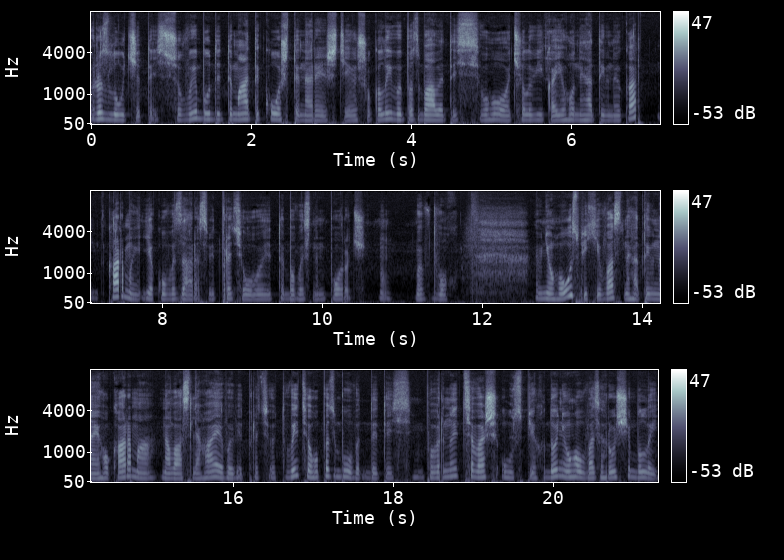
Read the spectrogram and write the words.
розлучитесь, що ви будете мати кошти нарешті, що коли ви позбавитесь свого чоловіка його негативної кар- карми, яку ви зараз відпрацьовуєте, бо ви з ним поруч, ну, ви вдвох. В нього успіх, і у вас негативна його карма на вас лягає, ви відпрацюєте. Ви цього позбудетесь, повернеться ваш успіх. До нього у вас гроші були.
